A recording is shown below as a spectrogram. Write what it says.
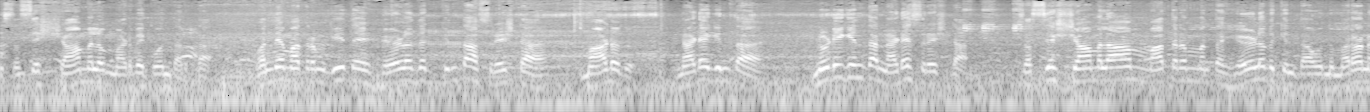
ಈ ಸಸ್ಯ ಶ್ಯಾಮಲ ಮಾಡಬೇಕು ಅಂತ ಅರ್ಥ. ಒಂದೇ ಮಾತರಂ ಗೀತೆ ಹೇಳೋದಕ್ಕಿಂತ ಶ್ರೇಷ್ಠ ಮಾಡೋದು. ನಡೆಗಿಂತ, ನುಡಿಗಿಂತ ನಡೆ ಶ್ರೇಷ್ಠ. ಸಸ್ಯ ಶ್ಯಾಮಲ ಮಾತರಂ ಅಂತ ಹೇಳೋದಕ್ಕಿಂತ ಒಂದು ಮರನ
